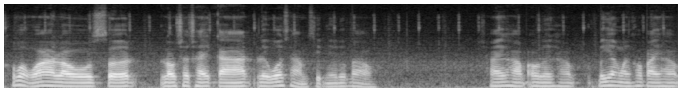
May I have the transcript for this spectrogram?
เขาบอกว่าเราเซิร์ชเราจะใช้การ์ดเลเวลสามสิบนี้หรือเปล่า ใช่ครับ เอาเลยครับเบี้ยงมันเข้าไปครับ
